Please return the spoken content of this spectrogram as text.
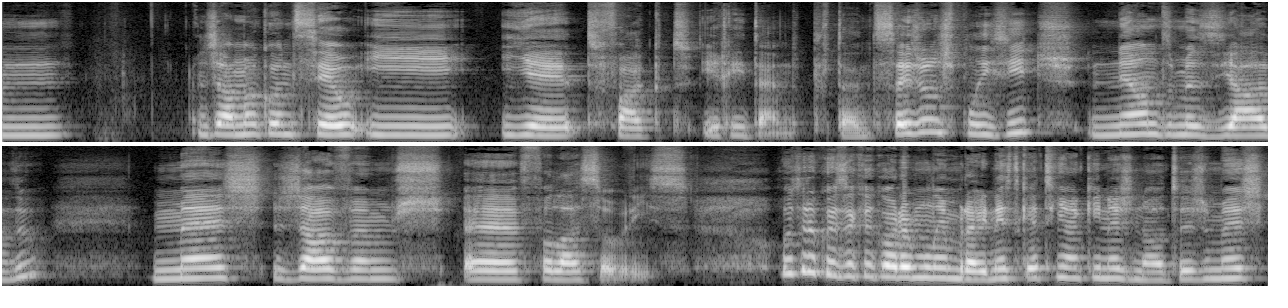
Um, já me aconteceu e, e é de facto irritante. Portanto, sejam explícitos, não demasiado, mas já vamos uh, falar sobre isso. Outra coisa que agora me lembrei, nem sequer tinha aqui nas notas, mas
